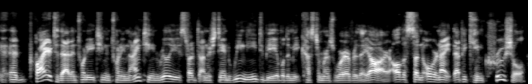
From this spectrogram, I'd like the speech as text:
had prior to that in 2018 and 2019 really started to understand we need to be able to meet customers wherever they are. All of a sudden, overnight, that became crucial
